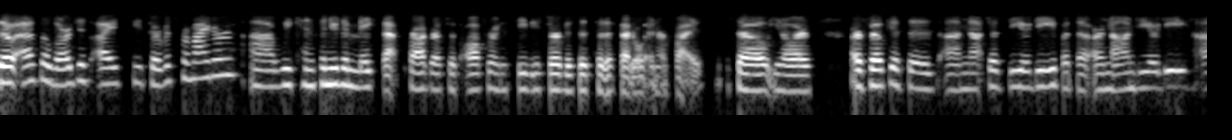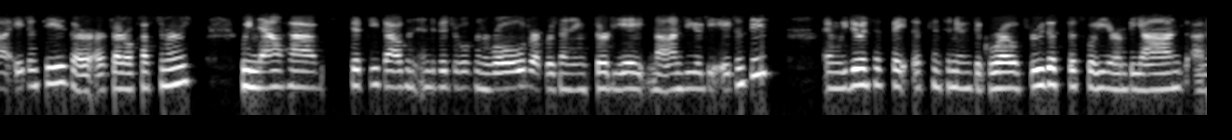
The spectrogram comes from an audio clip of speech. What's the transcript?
So, as the largest ISP service provider, uh, we continue to make that progress with offering CV services to the federal enterprise. So, you know, our our focus is um, not just DoD, but the, our non-DoD uh, agencies, our, our federal customers. We now have 50,000 individuals enrolled, representing 38 non-DoD agencies. And we do anticipate this continuing to grow through this fiscal year and beyond um,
